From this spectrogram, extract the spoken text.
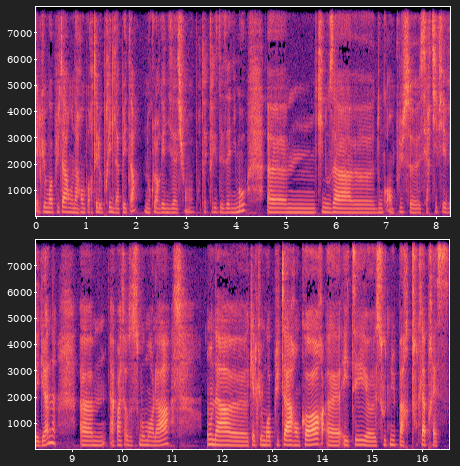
Quelques mois plus tard, on a remporté le prix de la PETA, donc l'organisation protectrice des animaux, euh, qui nous a euh, donc en plus euh, certifié vegan. à partir de ce moment-là, on a quelques mois plus tard encore été soutenu par toute la presse,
